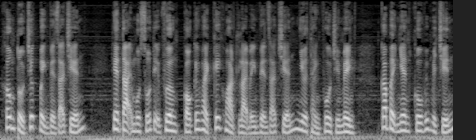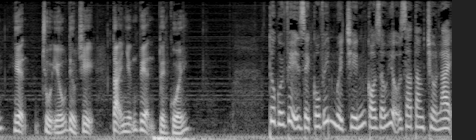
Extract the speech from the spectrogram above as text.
không tổ chức bệnh viện giã chiến. Hiện tại một số địa phương có kế hoạch kích hoạt lại bệnh viện giã chiến như thành phố Hồ Chí Minh. Các bệnh nhân COVID-19 hiện chủ yếu điều trị tại những viện tuyến cuối. Thưa quý vị, dịch COVID-19 có dấu hiệu gia tăng trở lại,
